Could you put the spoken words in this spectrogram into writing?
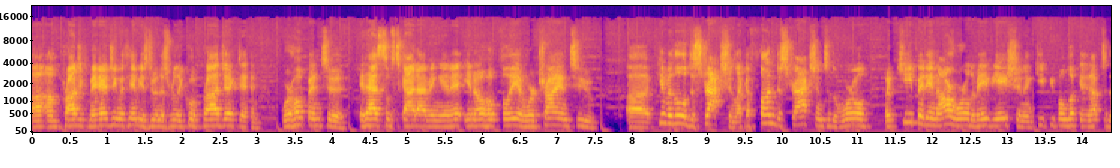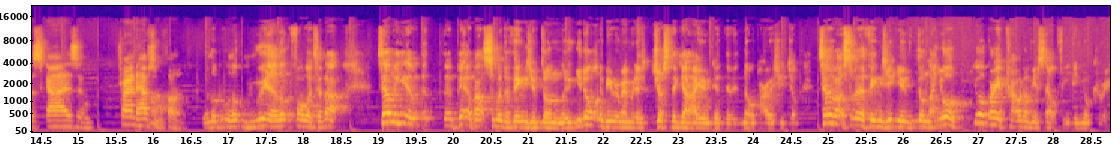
Uh, I'm project managing with him. He's doing this really cool project, and we're hoping to it has some skydiving in it you know hopefully and we're trying to uh, give it a little distraction like a fun distraction to the world but keep it in our world of aviation and keep people looking up to the skies and trying to have some fun. We look, look really look forward to that. Tell me a, a, bit about some of the things you've done luke. You don't want to be remembered as just the guy who did the no parachute jump. Tell me about some of the things you, have done that you're you're very proud of yourself in your career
